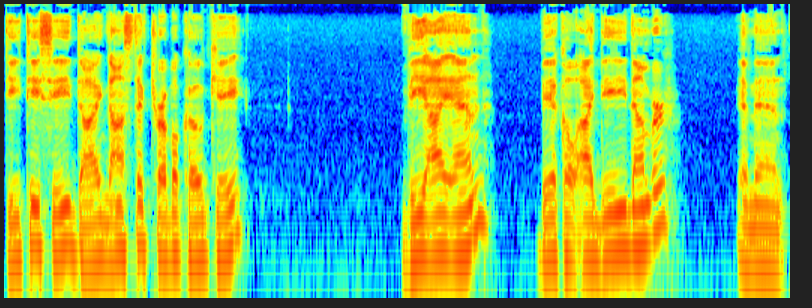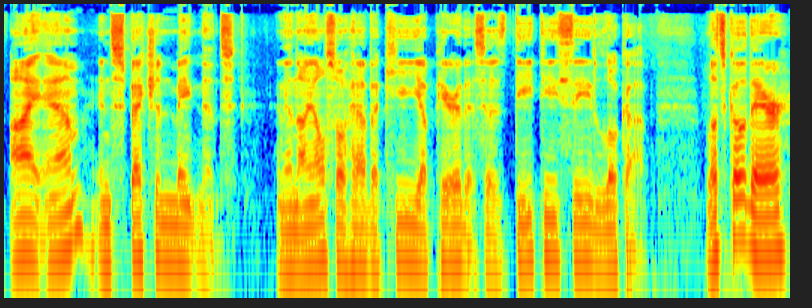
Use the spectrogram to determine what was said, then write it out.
DTC, Diagnostic Trouble Code Key. VIN, vehicle ID number, and then IM, inspection maintenance. And then I also have a key up here that says DTC lookup. Let's go there,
